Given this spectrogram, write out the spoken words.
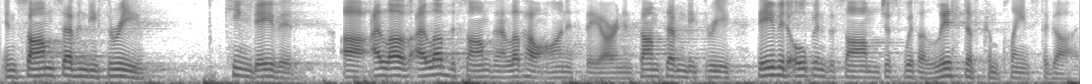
In Psalm 73, King David. Uh, I, love, I love the Psalms and I love how honest they are. And in Psalm 73, David opens the Psalm just with a list of complaints to God.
